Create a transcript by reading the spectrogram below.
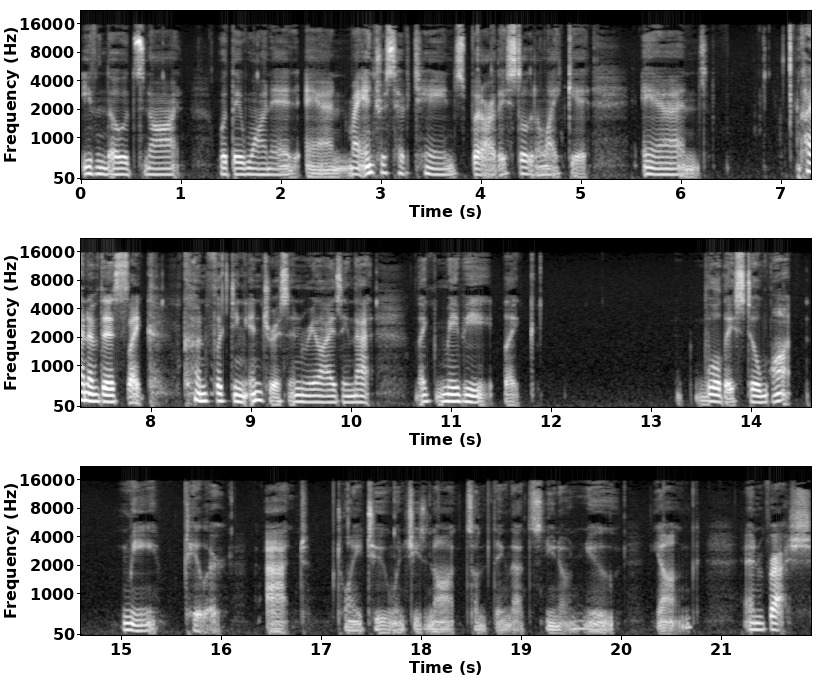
even though it's not what they wanted? And my interests have changed but are they still going to like it? And kind of this like conflicting interest in realizing that like maybe like will they still want me taylor at 22 when she's not something that's you know new young and fresh?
